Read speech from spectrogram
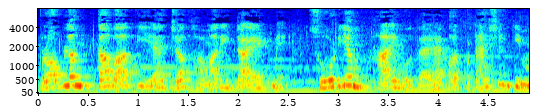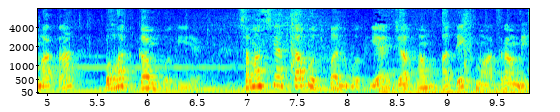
प्रॉब्लम तब आती है जब हमारी डाइट में सोडियम हाई होता है और पोटेशियम की मात्रा बहुत कम होती है। समस्या तब उत्पन्न होती है जब हम अधिक मात्रा में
